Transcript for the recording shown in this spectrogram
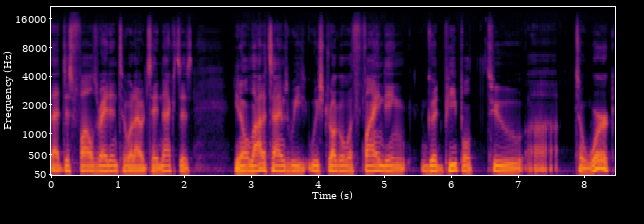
that just falls right into what I would say next is, you know, a lot of times we we struggle with finding good people to uh, to work,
